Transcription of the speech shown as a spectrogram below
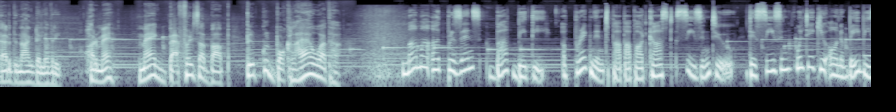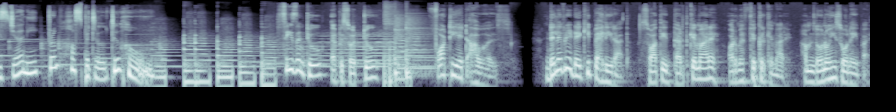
दर्दनाक डिलीवरी और मैं मैं एक बैफल्ड सा बाप बिल्कुल बौखलाया हुआ था। मामा अर्थ प्रेजेंट्स बाप बेटी a pregnant papa podcast season 2 this season will take you on a baby's journey from hospital to home. Season two episode two 48 hours delivery day की पहली रात स्वाति दर्द के मारे और मैं फ़िक्र के मारे। हम दोनों ही सो नहीं पाए।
